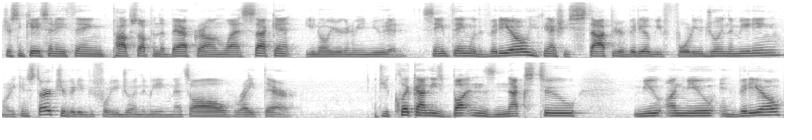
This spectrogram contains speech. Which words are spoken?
just in case anything pops up in the background last second, you know you're going to be muted. Same thing with video. You can actually stop your video before you join the meeting, or you can start your video before you join the meeting. That's all right there. If you click on these buttons next to mute, unmute, and video,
